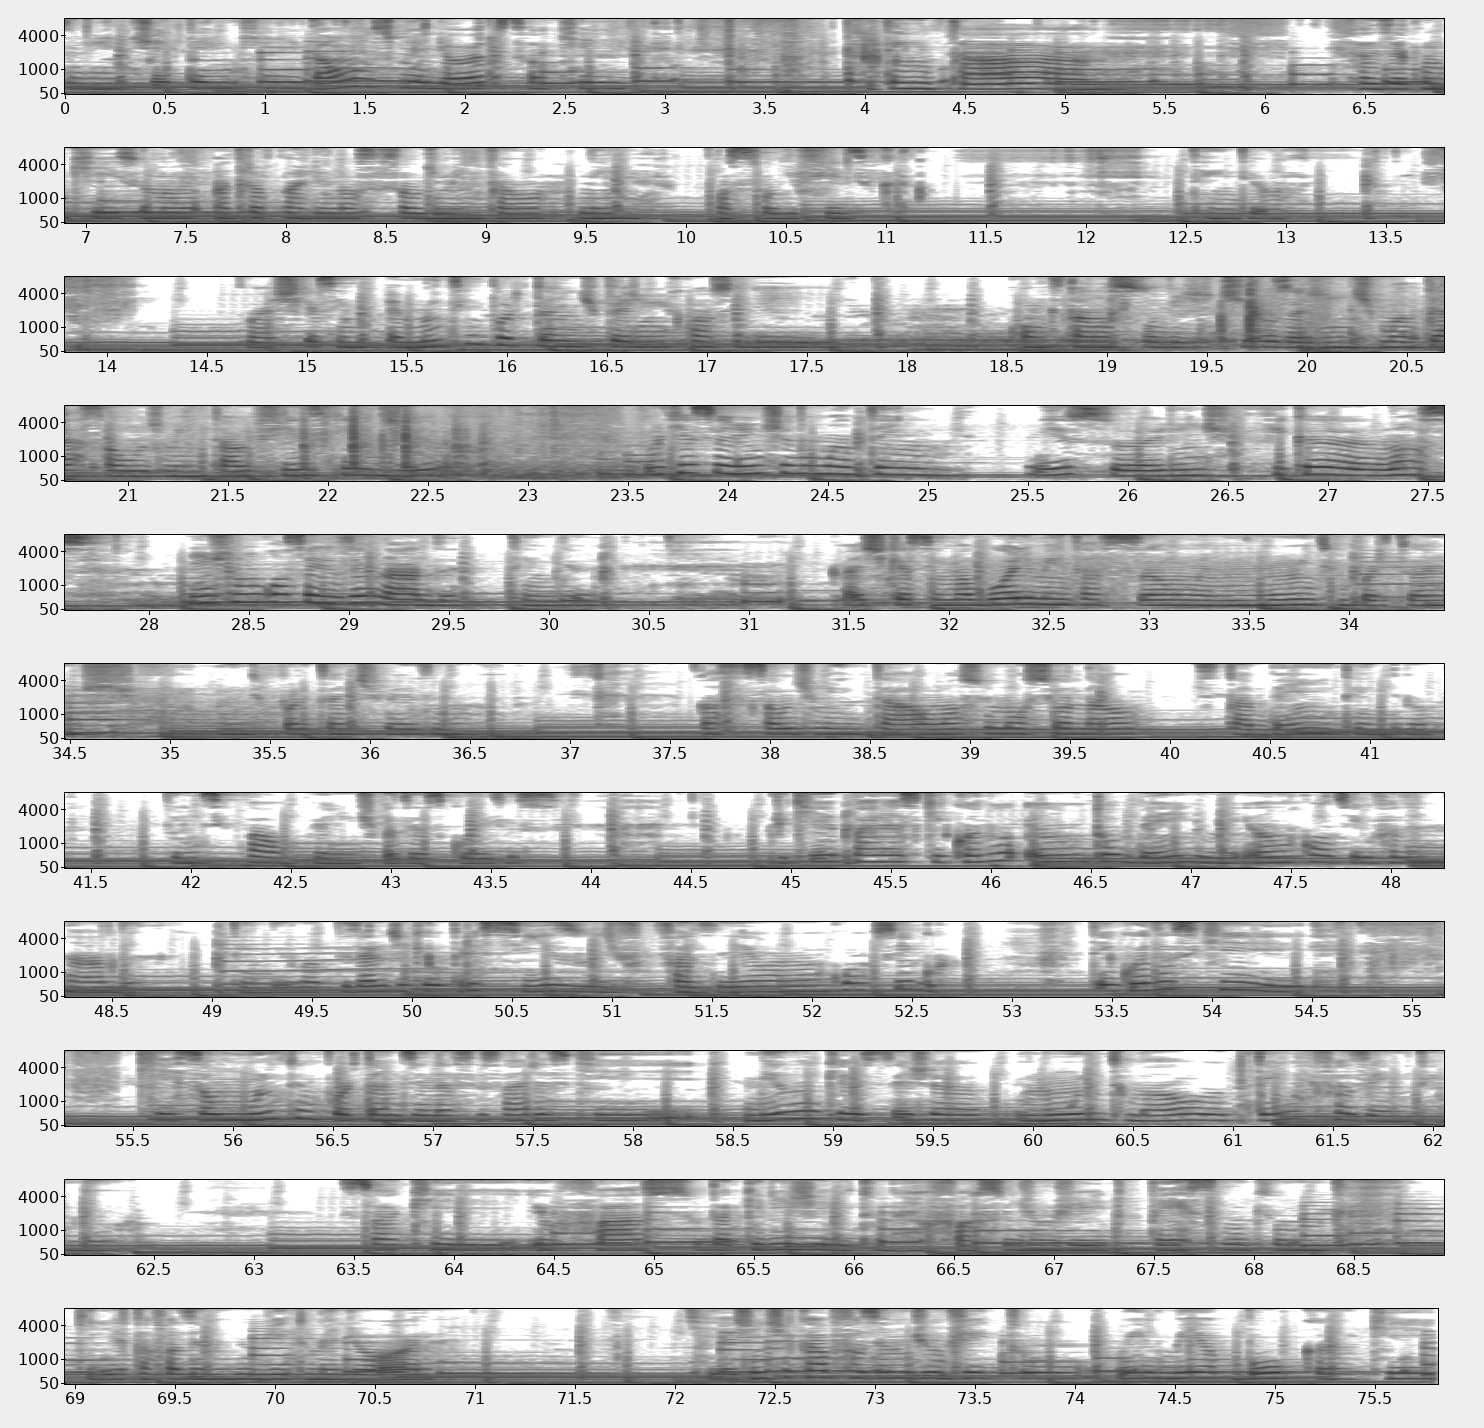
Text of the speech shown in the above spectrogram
a gente tem que dar o nosso melhor, só que tentar fazer com que isso não atrapalhe nossa saúde mental, nem nossa saúde física. Acho que assim, é muito importante pra gente conseguir conquistar nossos objetivos, a gente manter a saúde mental e física em dia. Porque se a gente não mantém isso, a gente fica. Nossa, a gente não consegue fazer nada, entendeu? Acho que assim, uma boa alimentação é muito importante, muito importante mesmo. Nossa saúde mental, nosso emocional está bem, entendeu? Principal pra gente fazer as coisas. Porque parece que quando eu não tô bem, eu não consigo fazer nada, entendeu? Apesar de que eu preciso de fazer, eu não consigo. Tem coisas que que são muito importantes e necessárias que mesmo que eu esteja muito mal, eu tenho que fazer, entendeu? Só que eu faço daquele jeito, né? Eu faço de um jeito péssimo que eu queria estar tá fazendo de um jeito melhor. Que a gente acaba fazendo de um jeito meio meia boca que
